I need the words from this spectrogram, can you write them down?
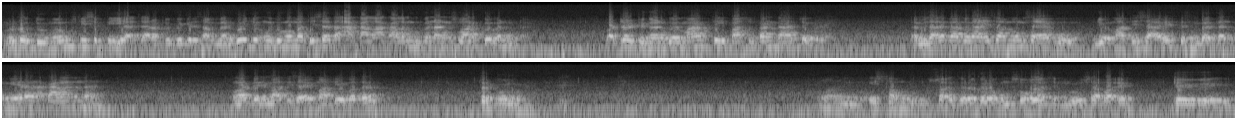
Mereka dungo mesti sepihak cara berpikir sampean. Gue juga dungo mati saya tak akal-akalan nang swarga kan Padahal dengan gue mati pasukan kacau. Nah, misalnya pasukan Islam mung sewu, juk mati syahid kesempatan pengiran nak kalah tenan. Mengerti mati saya mati apa ter terbunuh. Wah, Islam rusak gara-gara wong soleh yang merusak wae dewe.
